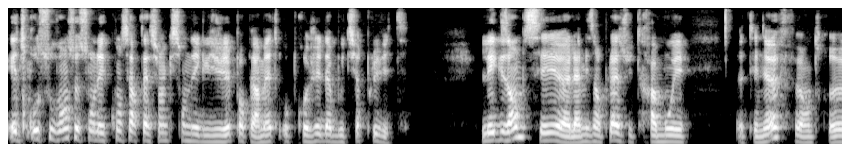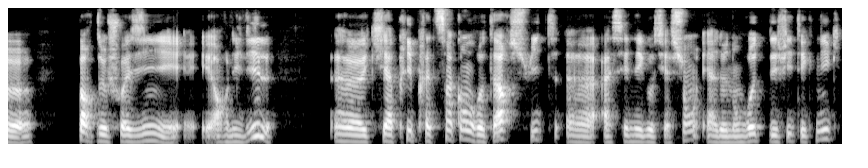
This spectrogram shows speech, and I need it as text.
et trop souvent ce sont les concertations qui sont négligées pour permettre au projet d'aboutir plus vite. L'exemple, c'est euh, la mise en place du tramway euh, T9 entre Porte de Choisy et, Orlyville, qui a pris près de 5 ans de retard suite à ces négociations et à de nombreux défis techniques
